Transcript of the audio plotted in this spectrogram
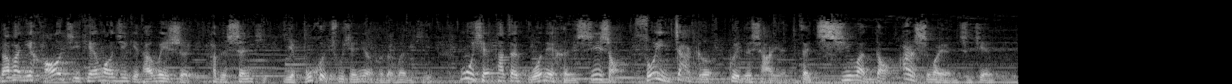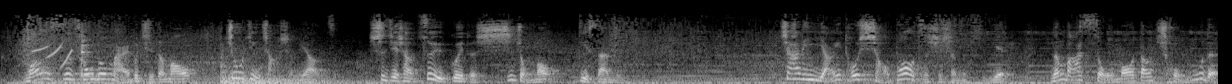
哪怕你好几天忘记给它喂水，它的身体也不会出现任何的问题。目前它在国内很稀少，所以价格贵得吓人，在七万到二十万元之间。王思聪都买不起的猫，究竟长什么样子？世界上最贵的十种猫第三名。家里养一头小豹子是什么体验？能把走猫当宠物的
